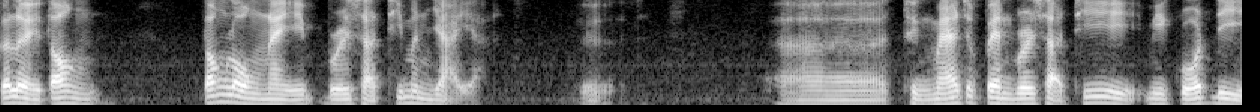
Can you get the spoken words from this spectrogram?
ก็เลยต้องต้องลงในบริษัทที่มันใหญ่อะเออเอ่อ ถึงแม้จะเป็นบริษัทที่มี growth ดี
